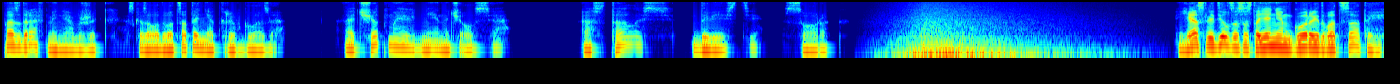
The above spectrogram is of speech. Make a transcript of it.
«Поздравь меня, Вжик», — сказала двадцатая, не открыв глаза. Отчет моих дней начался. Осталось двести сорок. Я следил за состоянием горы двадцатой,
